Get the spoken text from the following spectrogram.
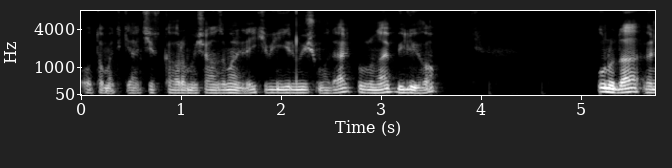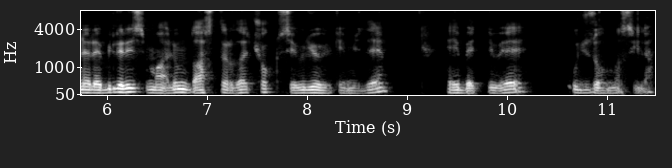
otomatik yani çift kavrama şanzıman ile 2023 model bulunabiliyor. Bunu da önerebiliriz. Malum Duster da çok seviliyor ülkemizde. Heybetli ve ucuz olmasıyla.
